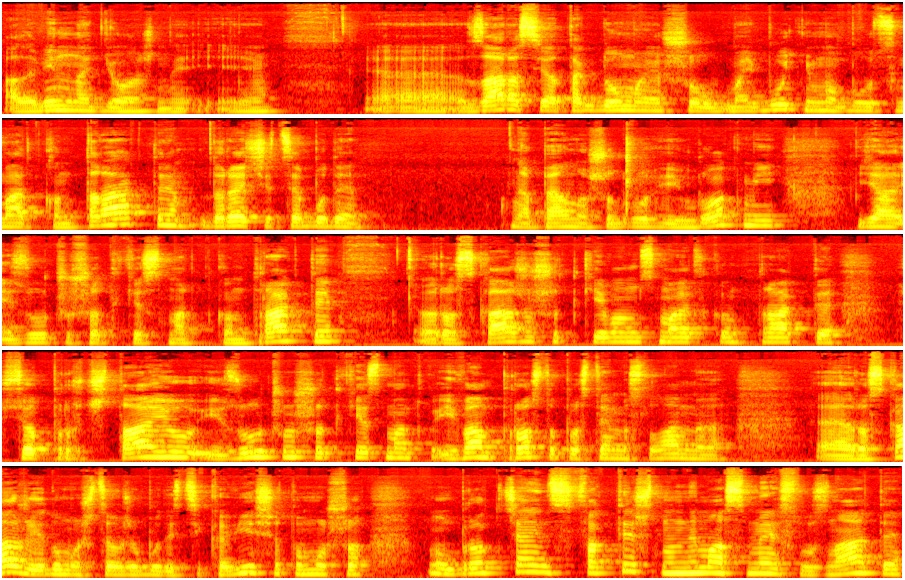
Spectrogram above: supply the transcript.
але він надіжний. І, е, зараз я так думаю, що в майбутньому будуть смарт-контракти. До речі, це буде. Напевно, що другий урок мій. Я ізучу, що таке смарт-контракти, розкажу, що таке вам смарт-контракти, все прочитаю, ізучу, що таке смарт-контракти, і вам просто простими словами е, розкажу. Я думаю, що це вже буде цікавіше, тому що ну, блокчейн фактично нема смислу знати,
